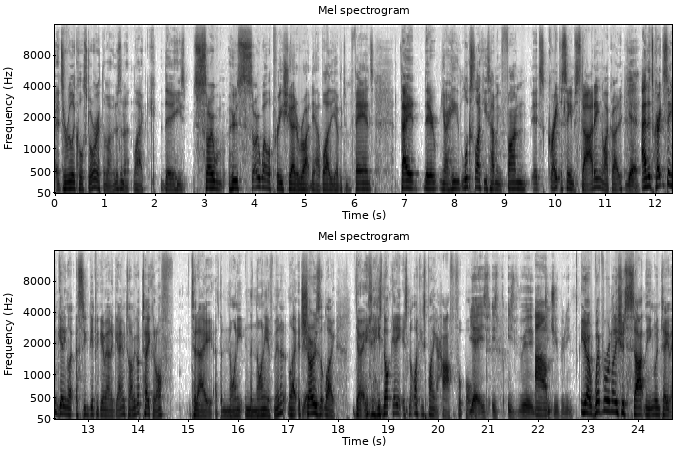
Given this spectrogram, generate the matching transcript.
it's a really cool story at the moment, isn't it? Like the, he's so who's so well appreciated right now by the Everton fans. They they're you know he looks like he's having fun. It's great to see him starting. Like I Yeah. and it's great to see him getting like a significant amount of game time. He got taken off today at the ninety in the ninetieth minute. Like it Yeah. shows that like you know, he's, he's not getting. It's not like he's playing a half of football. Yeah, he's he's, he's really Um, contributing. you know, whether or not he should start in the England team,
